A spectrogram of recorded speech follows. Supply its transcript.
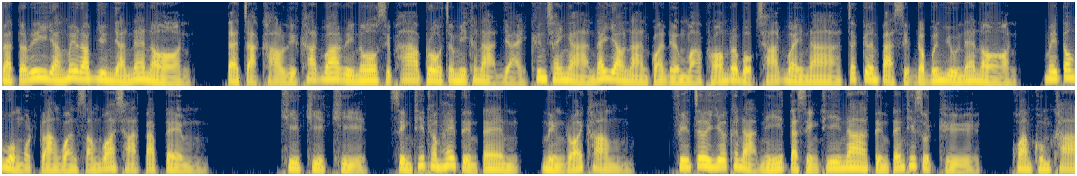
บตเตอรี่ยังไม่รับยืนยันแน่นอน แต่จากข่าวลือคาดว่า Reno 15 Pro จะมีขนาดใหญ่ขึ้นใช้งานได้ยาวนานกว่าเดิมมาพร้อมระบบชาร์จไวหน้าจะเกิน 80W แน่นอน ไม่ต้องห่วงหมดกลางวันซ้ำว่าชาร์จแป๊บเต็ม ขีดขีดขีด สิ่งที่ทำให้ตื่นเต้น 100 คำ ฟีเจอร์เยอะขนาดนี้แต่สิ่งที่น่าตื่นเต้นที่สุดคือ ความคุ้มค่า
